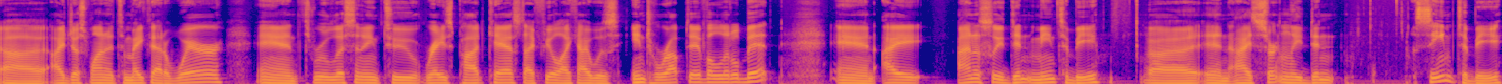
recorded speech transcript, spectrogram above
uh, I just wanted to make that aware. And through listening to Ray's podcast, I feel like I was interruptive a little bit. And I honestly didn't mean to be. Uh, and I certainly didn't seem to be.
